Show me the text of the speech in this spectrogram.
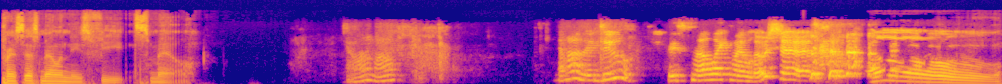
Princess Melanie's feet smell? I don't know. Yeah, they do. They smell like my lotion. Oh,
